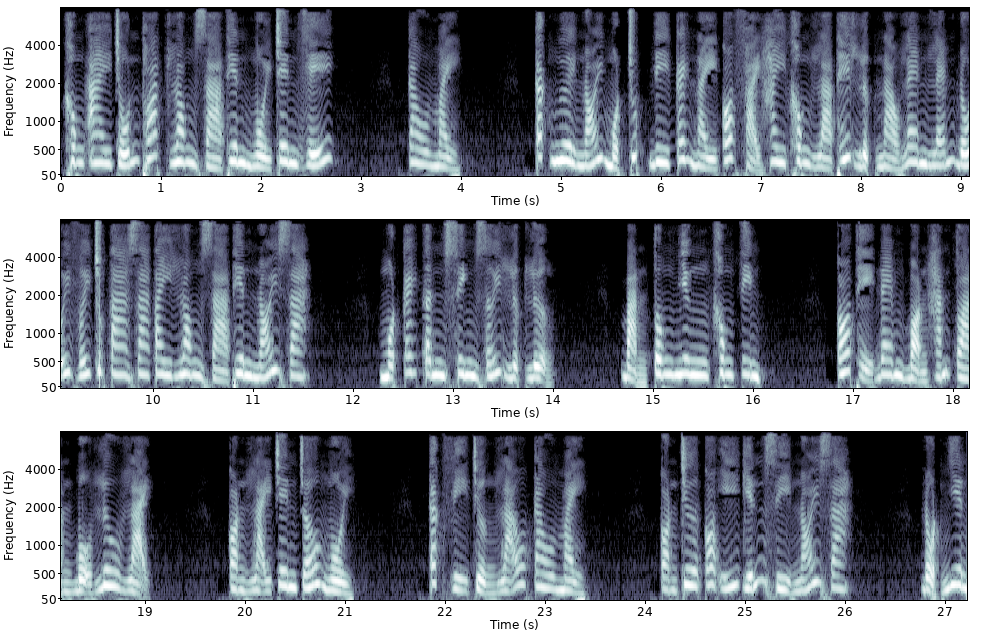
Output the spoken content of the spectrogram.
không ai trốn thoát long già thiên ngồi trên ghế. Cao mày. Các ngươi nói một chút đi cái này có phải hay không là thế lực nào len lén đối với chúng ta ra tay long già thiên nói ra. Một cái tân sinh giới lực lượng. Bản tông nhưng không tin. Có thể đem bọn hắn toàn bộ lưu lại. Còn lại trên chỗ ngồi. Các vị trưởng lão cao mày. Còn chưa có ý kiến gì nói ra. Đột nhiên.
